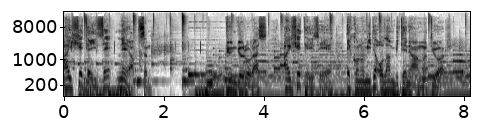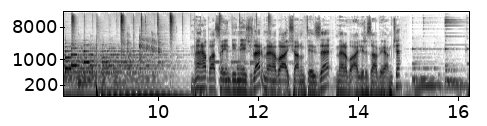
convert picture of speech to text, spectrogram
Ayşe teyze ne yapsın? Güngör Oras, Ayşe teyzeye ekonomide olan biteni anlatıyor. Merhaba sayın dinleyiciler, merhaba Ayşe Hanım teyze, merhaba Ali Rıza Bey amca.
